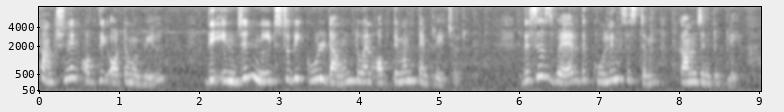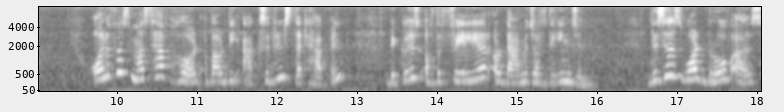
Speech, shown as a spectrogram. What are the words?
functioning of the automobile, the engine needs to be cooled down to an optimum temperature. This is where the cooling system comes into play. All of us must have heard about the accidents that happen because of the failure or damage of the engine. This is what drove us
